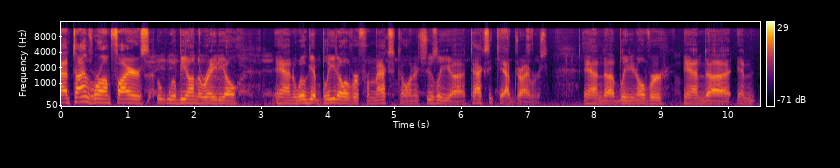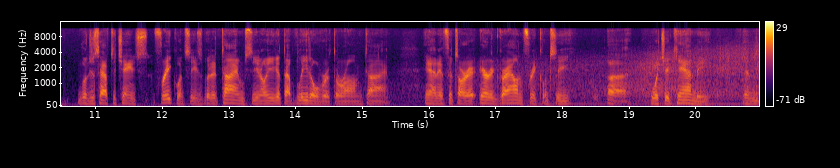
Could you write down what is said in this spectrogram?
At times we're on fires, we'll be on the radio and we'll get bleed over from Mexico and it's usually uh, taxi cab drivers and uh, bleeding over and, uh, and we'll just have to change frequencies but at times you know you get that bleed over at the wrong time and if it's our air to ground frequency uh, which it can be then,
